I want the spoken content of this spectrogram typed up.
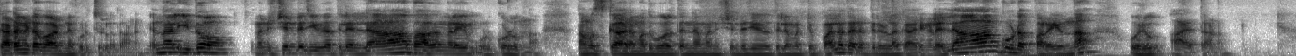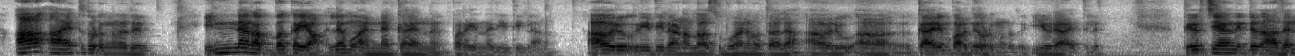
കടമിടപാടിനെ കുറിച്ചുള്ളതാണ് എന്നാൽ ഇതോ മനുഷ്യന്റെ ജീവിതത്തിലെ എല്ലാ ഭാഗങ്ങളെയും ഉൾക്കൊള്ളുന്ന നമസ്കാരം അതുപോലെ തന്നെ മനുഷ്യന്റെ ജീവിതത്തിലെ മറ്റു പലതരത്തിലുള്ള കാര്യങ്ങൾ എല്ലാം കൂടെ പറയുന്ന ഒരു ആയത്താണ്. ആ ആയത്ത് തുടങ്ങുന്നത് ഇന്ന റബ്ബക്ക യലമു അന്നക്ക എന്ന് പറയുന്ന രീതിയിലാണ്. ആ ഒരു രീതിയിലാണ് അള്ളാഹു സുബാനവത്താല ആ ഒരു കാര്യം പറഞ്ഞു തുടങ്ങുന്നത് ഈ ഒരു ആയത്തിൽ തീർച്ചയായും നിന്റെ നാഥൻ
